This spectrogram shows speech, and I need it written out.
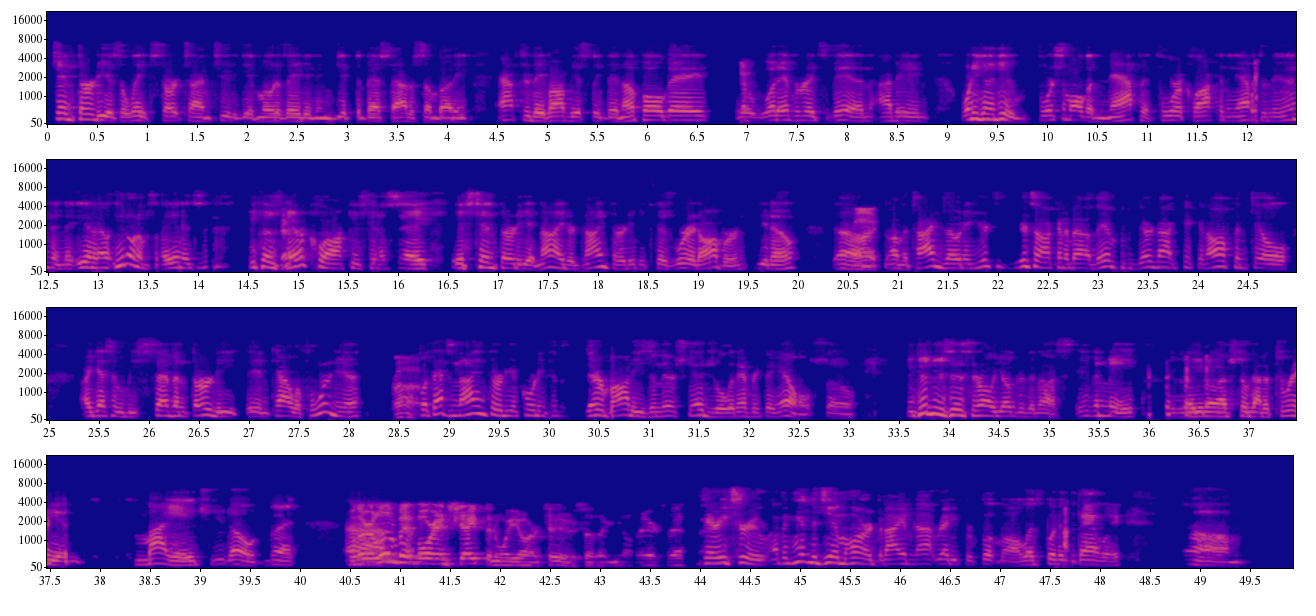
10:30 is a late start time too to get motivated and get the best out of somebody after they've obviously been up all day or whatever it's been. I mean, what are you going to do? Force them all to nap at four o'clock in the afternoon, and you know, you know what I'm saying? It's because yeah. their clock is going to say it's ten thirty at night or nine thirty because we're at Auburn, you know, um, right. on the time zone, and you're you're talking about them. They're not kicking off until I guess it would be seven thirty in California. Right. But that's nine thirty according to the, their bodies and their schedule and everything else. So the good news is they're all younger than us, even me. Even though you know I've still got a three and my age, you don't. But well, they're a little um, bit more in shape than we are too. So that you know, there's that. Very true. I've been hitting the gym hard, but I am not ready for football. Let's put it that way. Um,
